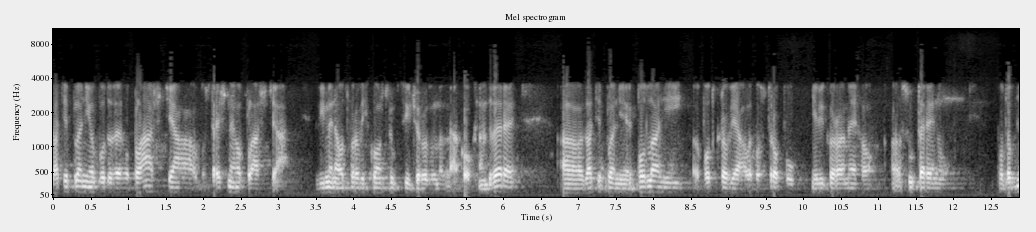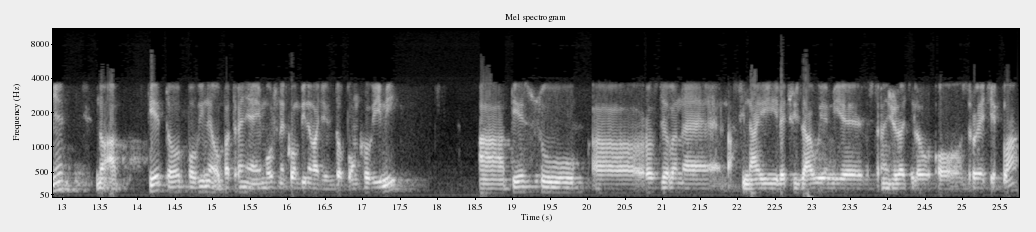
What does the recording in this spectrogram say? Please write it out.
zateplenie obvodového plášťa alebo strešného plášťa, výmena otvorových konštrukcií, čo rozumieme ako okna dvere, zateplenie podlahy, podkrovia alebo stropu nevykoraného súterénu podobne. No a tieto povinné opatrenia je možné kombinovať aj s doplnkovými a tie sú rozdelené, asi najväčší záujem je zo strany žiadateľov o zdroje tepla.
